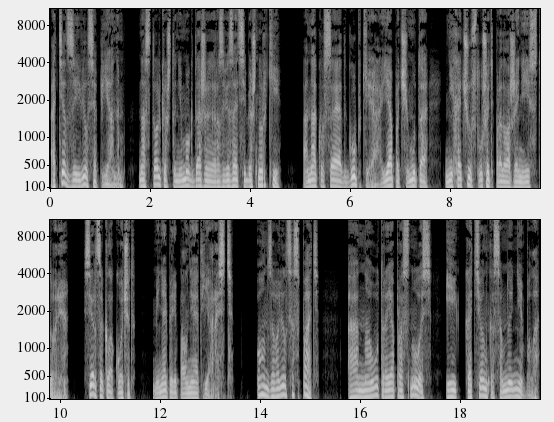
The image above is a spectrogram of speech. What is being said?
отец заявился пьяным. Настолько, что не мог даже развязать себе шнурки. Она кусает губки, а я почему-то не хочу слушать продолжение истории. Сердце клокочет, меня переполняет ярость. Он завалился спать, а на утро я проснулась, и котенка со мной не было.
